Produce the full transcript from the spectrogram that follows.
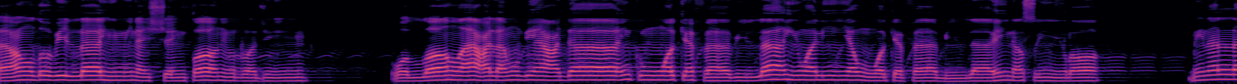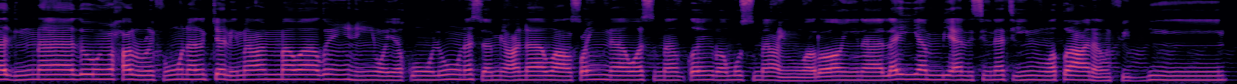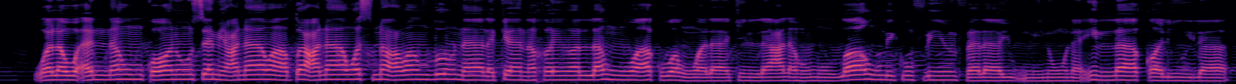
أعوذ بالله من الشيطان الرجيم. والله أعلم بأعدائكم وكفى بالله وليا وكفى بالله نصيرا. من الذين هاذوا يحرفون الكلم عن مواضعه ويقولون سمعنا وعصينا واسمع غير مسمع ورأينا ليا بألسنتهم وطعنا في الدين. ولو أنهم قالوا سمعنا وأطعنا واسمع وانظرنا لكان خيرا لهم وأقوى ولكن لعنهم الله بكفرهم فلا يؤمنون إلا قليلاً.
